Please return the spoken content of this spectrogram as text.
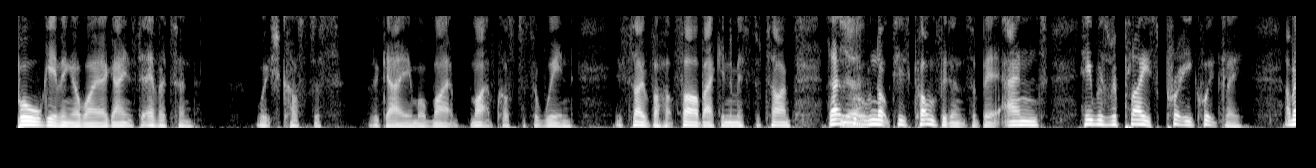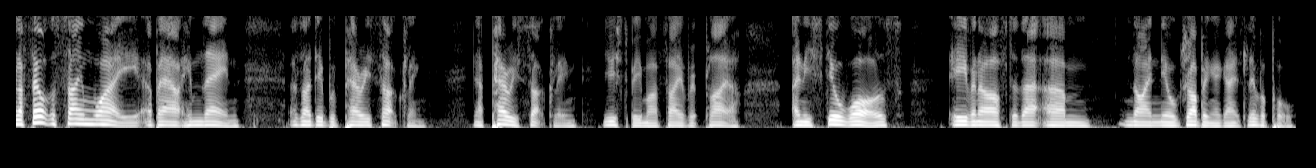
ball giving away against Everton, which cost us the game or might might have cost us a win. So far, far back in the mist of time. That Yeah. sort of knocked his confidence a bit, and he was replaced pretty quickly. I mean, I felt the same way about him then as I did with Perry Suckling. Now, Perry Suckling used to be my favourite player, and he still was, even after that um, 9 0 drubbing against Liverpool.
